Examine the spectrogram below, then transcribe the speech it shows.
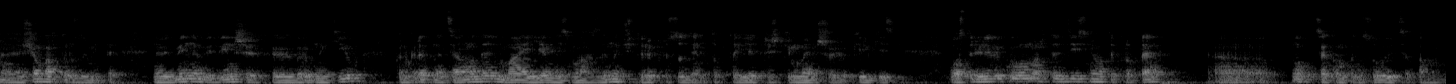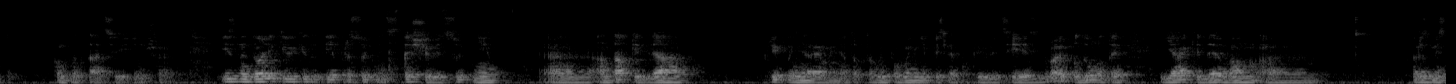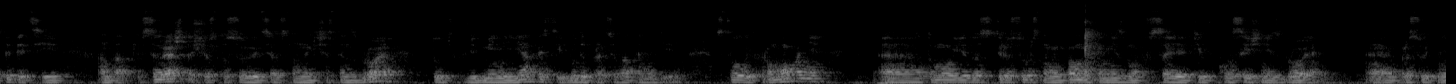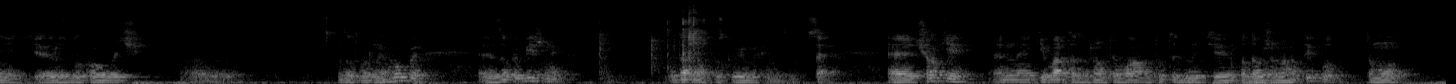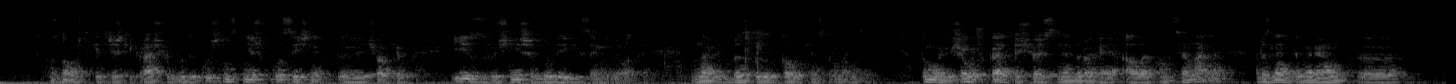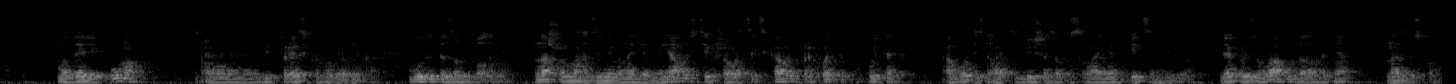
Е, Що варто розуміти? На відміну від інших е, виробників, конкретно ця модель має ємність магазину 4 плюс 1, тобто є трішки меншою кількість пострілів, яку ви можете здійснювати, проте е, ну, це компенсується там комплектацією іншою. Із недоліків, які тут є присутні, це те, що відсутні антапки для кріплення ременя. Тобто ви повинні після купівлі цієї зброї подумати, як і де вам е, розмістити ці антапки. Все решта, що стосується основних частин зброї, тут в відмінній якості буде працювати надійно. Стволи хромовані, е, тому є досить ресурсними по механізмах, все як і в класичній зброї. Е, Присутній розблоковувач затворної групи, запобіжник, ударно-спусковий механізм. Все. Е, Чоки, е, на які варто звернути увагу, тут ідуть е, подовженого типу, тому знову ж таки трішки кращою буде кучність, ніж в класичних чоків, і зручніше буде їх замінювати навіть без додаткових інструментів. Тому, якщо ви шукаєте щось недороге, але функціональне, розгляньте варіант моделі Puma від турецького виробника. Будете задоволені. В нашому магазині вона є в наявності. Якщо вас це цікавить, приходьте, купуйте або дізнавайтесь більше за посиланням під цим відео. Дякую за увагу, далого дня на зв'язку.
